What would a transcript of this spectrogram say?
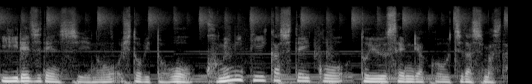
e レジデンシーの人々をコミュニティ化していこうという戦略を打ち出しました。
